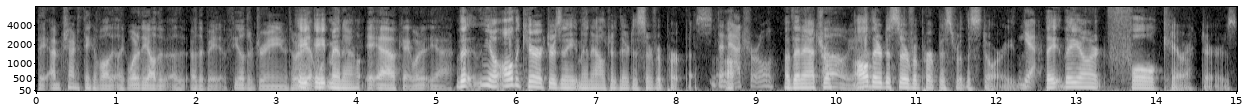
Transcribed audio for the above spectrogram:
ba- I'm trying to think of all the like what are the other other, other ba- Field of Dreams? What are Eight, the- eight Men Out. Yeah, okay. What? Are, yeah. The, you know, all the characters in Eight Men Out are there to serve a purpose. The All- natural. of the natural, Oh, yeah. all there to serve a purpose for the story. Yeah. they they aren't full characters.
